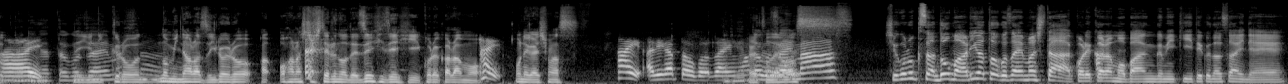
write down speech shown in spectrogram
はい。ユニクロのみならずいろいろお話ししているので、ぜひぜひこれからもお願いします。はい、ありがとうございます。ありがとうございます。しごろくさんどうもありがとうございました。これからも番組聞いてくださいね。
